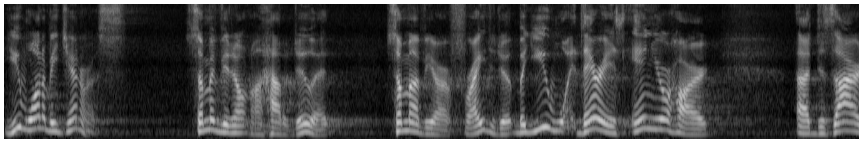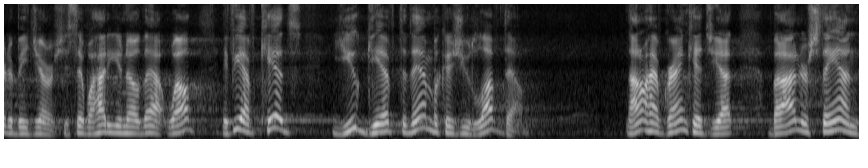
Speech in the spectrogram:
you want to be generous. Some of you don't know how to do it. Some of you are afraid to do it, but you, there is in your heart a desire to be generous. You say, Well, how do you know that? Well, if you have kids, you give to them because you love them. Now, I don't have grandkids yet, but I understand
